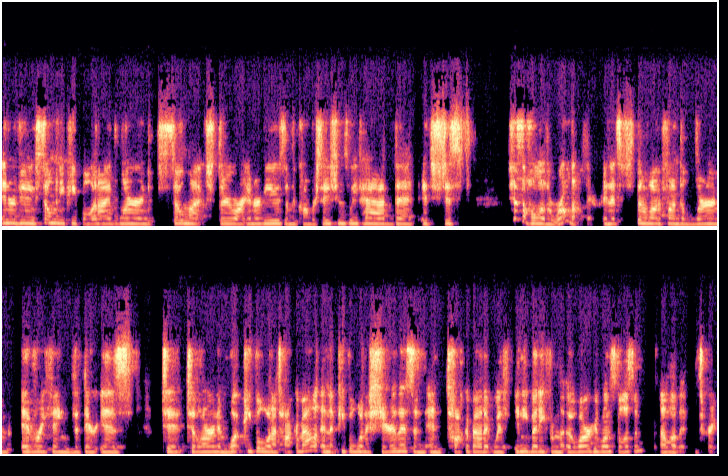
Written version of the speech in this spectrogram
interviewing so many people, and I've learned so much through our interviews and the conversations we've had that it's just just a whole other world out there. And it's just been a lot of fun to learn everything that there is to, to learn and what people want to talk about and that people want to share this and, and talk about it with anybody from the OR who wants to listen. I love it. It's great.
